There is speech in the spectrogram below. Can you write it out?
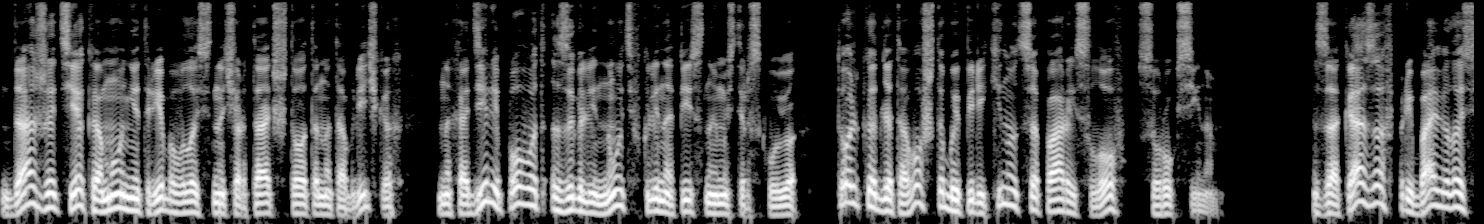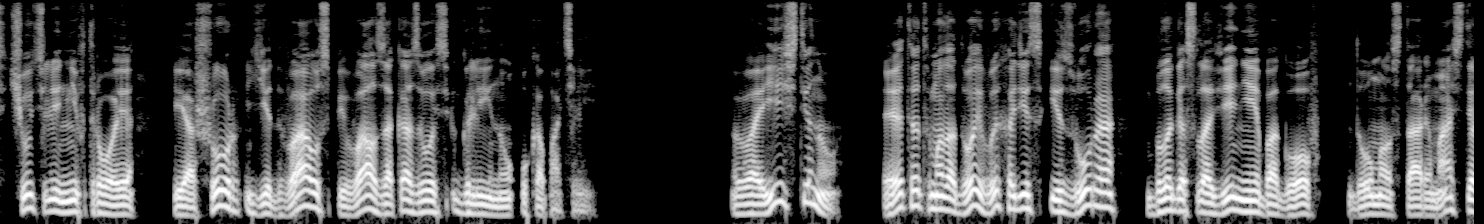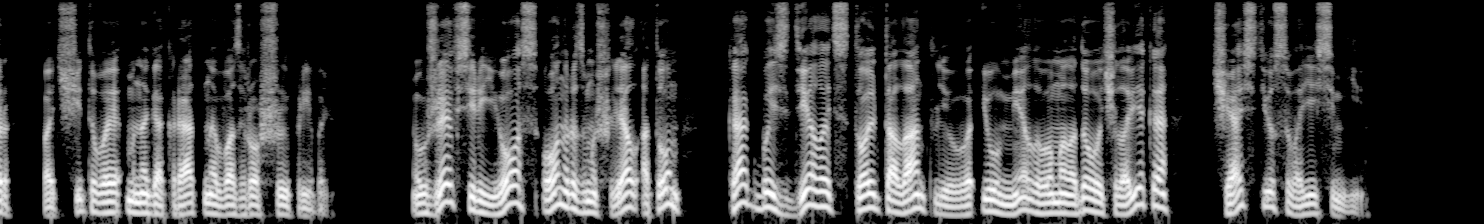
Даже те, кому не требовалось начертать что-то на табличках, находили повод заглянуть в клинописную мастерскую только для того, чтобы перекинуться парой слов с Уруксином. Заказов прибавилось чуть ли не втрое — и Ашур едва успевал заказывать глину у копателей. Воистину, этот молодой выходец из Ура — благословение богов, думал старый мастер, подсчитывая многократно возросшую прибыль. Уже всерьез он размышлял о том, как бы сделать столь талантливого и умелого молодого человека частью своей семьи.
